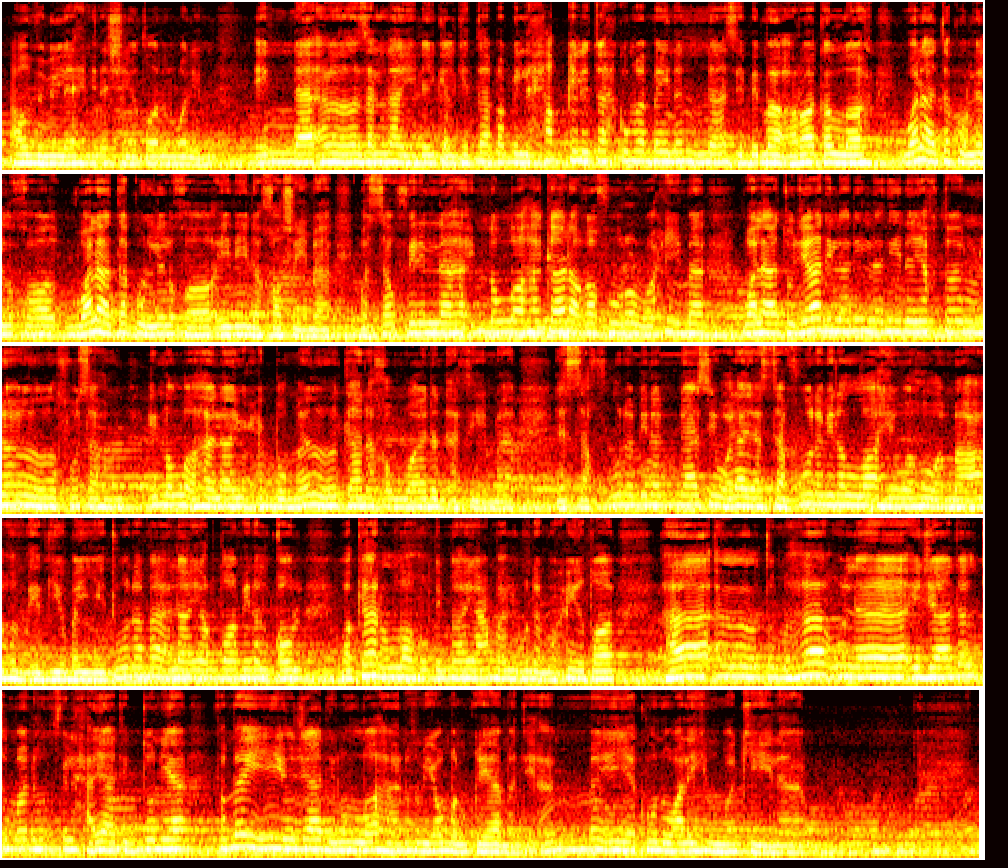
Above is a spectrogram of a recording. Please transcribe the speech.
أعوذ بالله من الشيطان الرجيم إنا أنزلنا إليك الكتاب بالحق لتحكم بين الناس بما أراك الله ولا تكن للخا ولا تكن للخائنين خصيما واستغفر الله إن الله كان غفورا رحيما ولا تجادل عن الذين يختارون أنفسهم إن الله لا يحب من كان خوانا أثيما يستخفون من الناس ولا يستخفون من الله وهو معهم إذ يبيتون ما لا يرضى من القول وكان الله بما يعملون محيطا ها أنتم هؤلاء جادلتم عنهم في الحياة الدنيا فمن يجادل الله عنهم يوم القيامة أم من يكون عليهم وكيلا؟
